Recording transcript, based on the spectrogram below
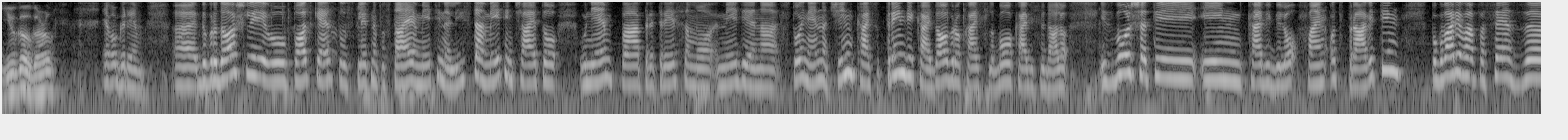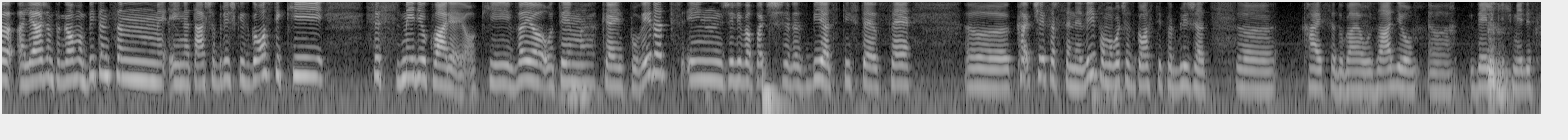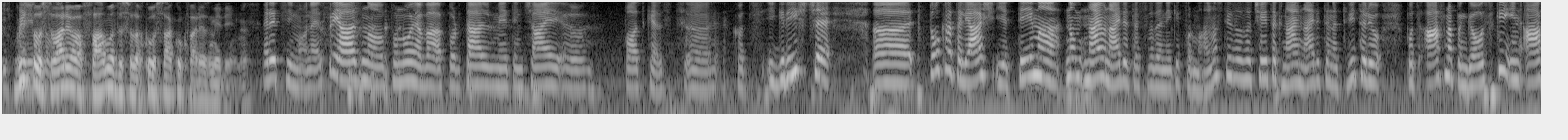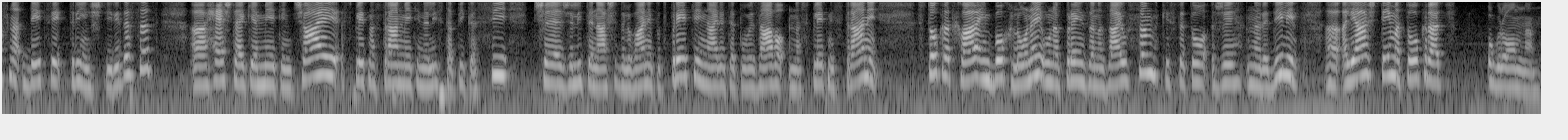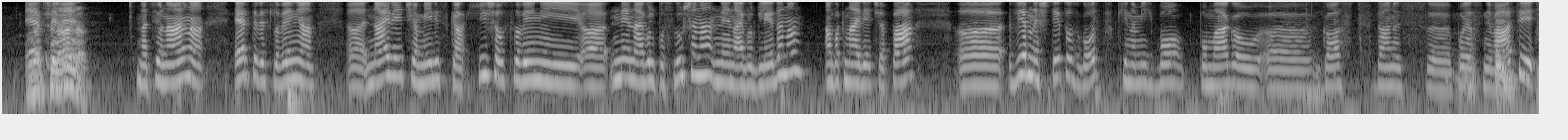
You go, girl. Evo grem. Uh, dobrodošli v podkastu spletne postaje Metina Lista. Metin čaj je to, v njem pa pretresamo medije na stojen en način, kaj so trendi, kaj je dobro, kaj je slabo, kaj bi se dalo izboljšati in kaj bi bilo fajn odpraviti. Pogovarjava pa se z Aljažem Pengovom Bitencem in Nataša Briški z gosti, ki se s mediji ukvarjajo, ki vejo o tem, kaj povedati in želijo pač razbijati tiste vse uh, česar se ne ve, pa mogoče z gosti približati. Uh, Kaj se dogaja v zadju uh, velikih medijskih projektov? V bistvu ustvarjava famo, da se lahko vsak ukvarja z mediji. Ne? Recimo, ne, prijazno ponujava portal Met in Čaj, uh, podcast uh, kot igrišče. Uh, Uh, tokrat, Aljaš, je tema, no, naj jo najdete, seveda, nekaj formalnosti za začetek. Naj jo najdete na Twitterju pod Afna Pengovski in Afna DC43. Uh, eh, hashtag je Metin Čaj, spletna stran metinalista.si. Če želite naše delovanje podpreti, najdete povezavo na spletni strani. Stokrat hvala in boh lonej vnaprej in za nazaj vsem, ki ste to že naredili. Uh, Aljaš, tema tokrat ogromna. RTV, nacionalna RTV Slovenija, uh, največja medijska hiša v Sloveniji, uh, ne najbolj poslušana, ne najbolj gledana, ampak največja pa. Uh, vir nešteto zgodb, ki nam jih bo pomagal uh, gost danes uh, pojasnjevati.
